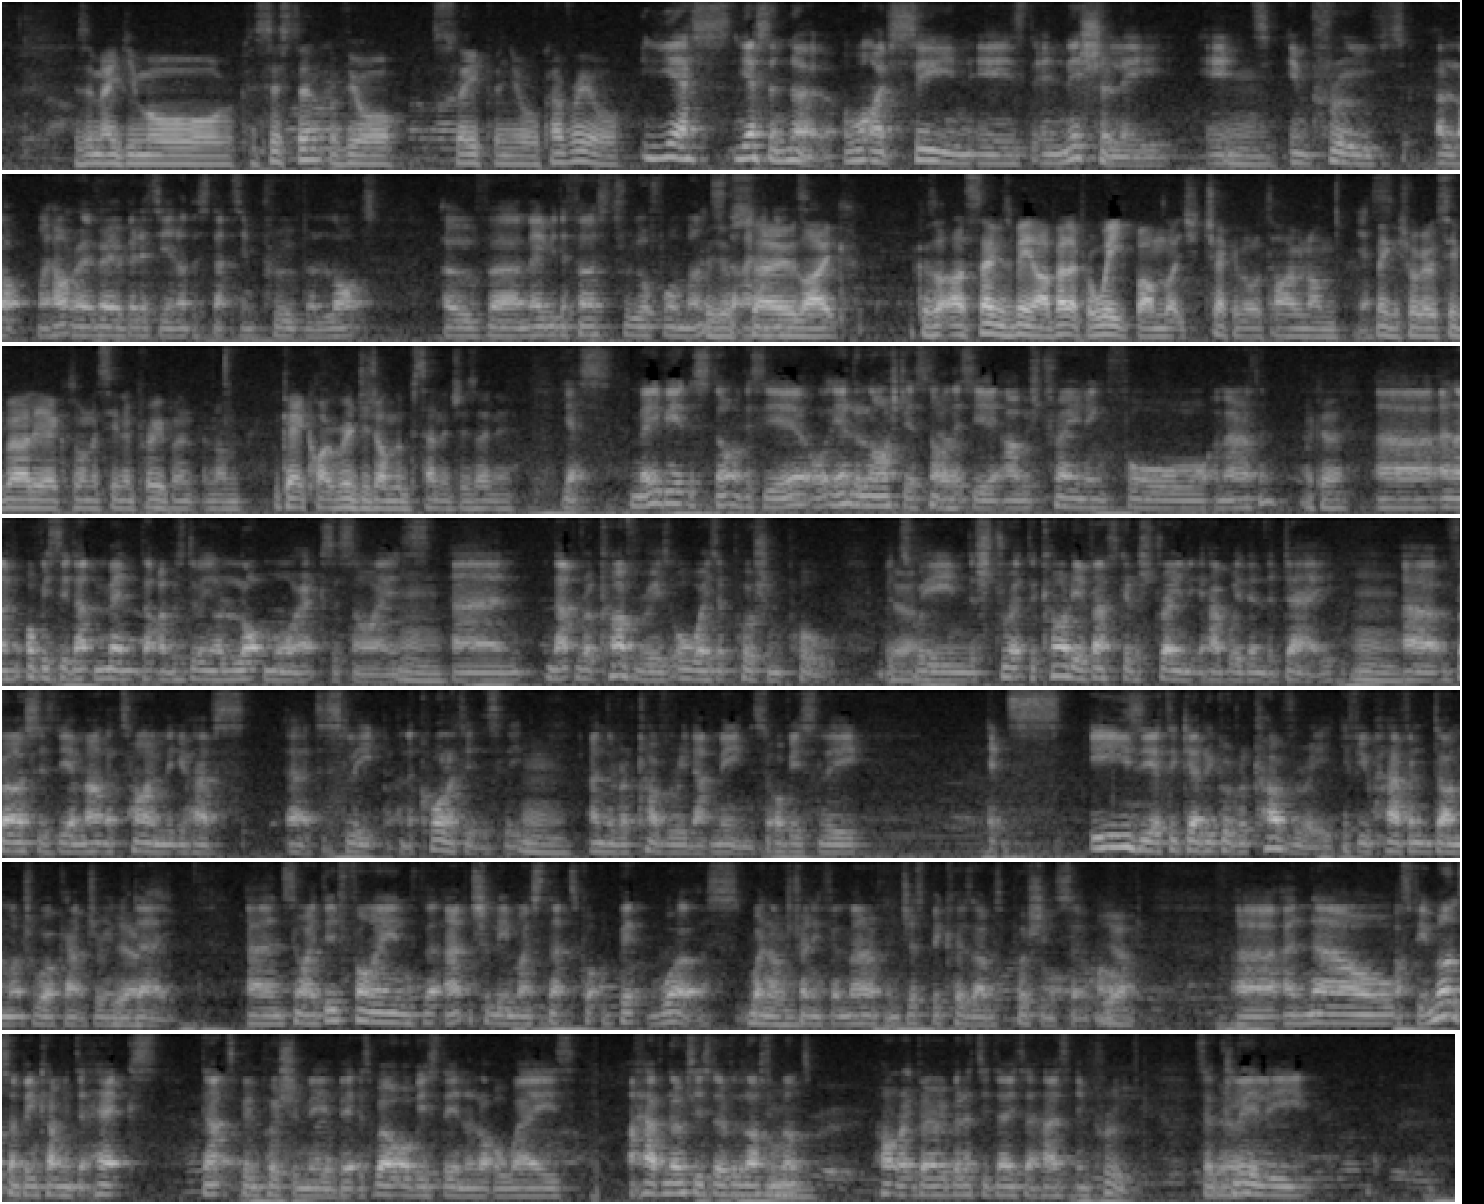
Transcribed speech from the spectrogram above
Has it made you more consistent with your sleep and your recovery, or? Yes, yes and no. And what I've seen is that initially it Mm. improved a lot. My heart rate variability and other stats improved a lot over maybe the first three or four months. Because you're that I had so like, because uh, same as me, I've had it for a week, but I'm like checking all the time, and I'm Yes. making sure I go to sleep earlier because I want to see an improvement, and I'm you get quite rigid on the percentages, don't you? Yes, maybe at the start of this year or the end of last year, start Yeah. of this year, I was training for a marathon. Okay. Uh, and I, obviously that meant that I was doing a lot more exercise, Mm. and that recovery is always a push and pull Yeah. between the, stra- the cardiovascular strain that you have within the day Mm. uh, versus the amount of time that you have s- uh, to sleep and the quality of the sleep Mm. and the recovery that means. So obviously, it's easier to get a good recovery if you haven't done much workout during Yes. the day. And so I did find that actually my stats got a bit worse when I was Mm. training for a marathon just because I was pushing so hard. Yeah. Uh, and now, last few months, I've been coming to Hex. That's been pushing me a bit as well, obviously, in a lot of ways. I have noticed over the last few Mm. months, heart rate variability data has improved. So Yeah. clearly,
